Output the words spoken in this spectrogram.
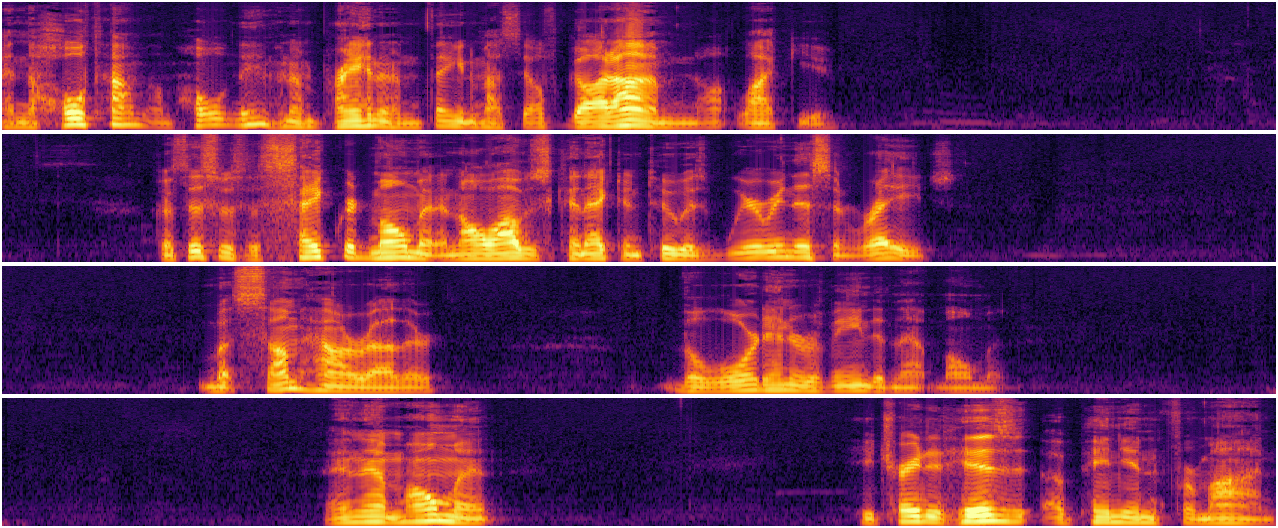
And the whole time I'm holding him and I'm praying and I'm thinking to myself, God, I am not like you. Because this was a sacred moment and all I was connecting to is weariness and rage. But somehow or other, the Lord intervened in that moment. In that moment, he traded his opinion for mine.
